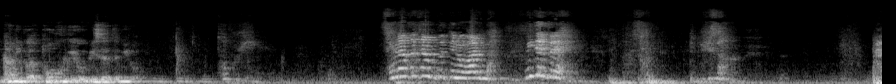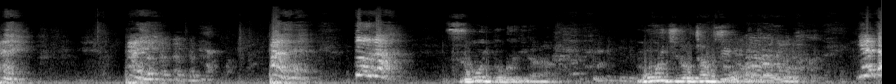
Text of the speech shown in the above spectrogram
何か特技を見せてみろ。特技？背中ジャンプっていうのがあるんだ見てくれ行くぞどうだ？すごい特技だな。もう一度チャンスを与えよう。やった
